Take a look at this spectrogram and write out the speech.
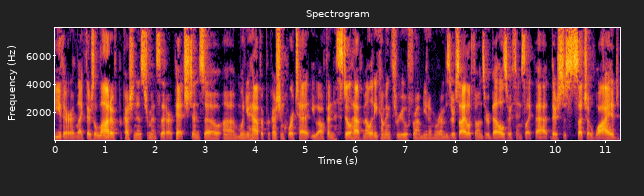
either. Like there's a lot of percussion instruments that are pitched, and so um, when you have a percussion quartet, you often still have melody coming through from you know marimbas or xylophones or bells or things like that. There's just such a wide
